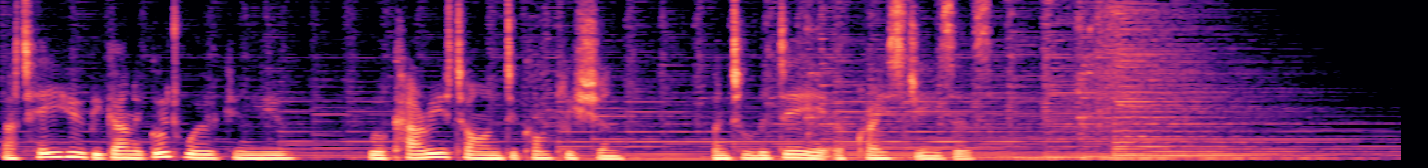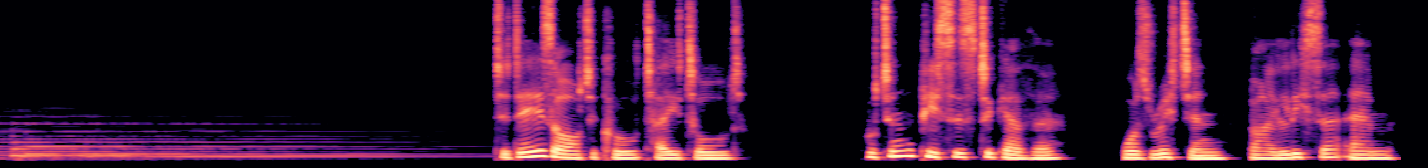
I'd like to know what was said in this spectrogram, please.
that he who began a good work in you will carry it on to completion until the day of Christ Jesus. Today's article, titled Putting the Pieces Together, was written by Lisa M.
